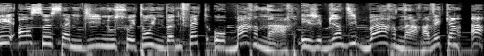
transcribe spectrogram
Et en ce samedi, nous souhaitons une bonne fête au Barnard. Et j'ai bien dit Barnard avec un A.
